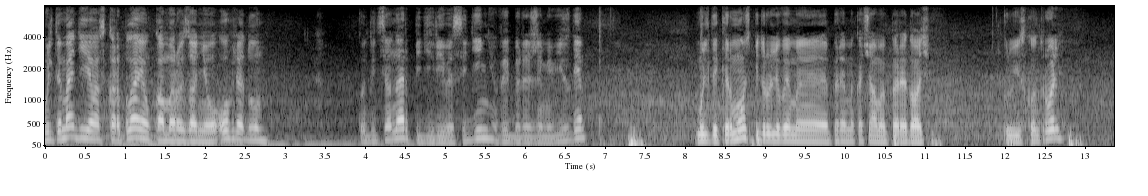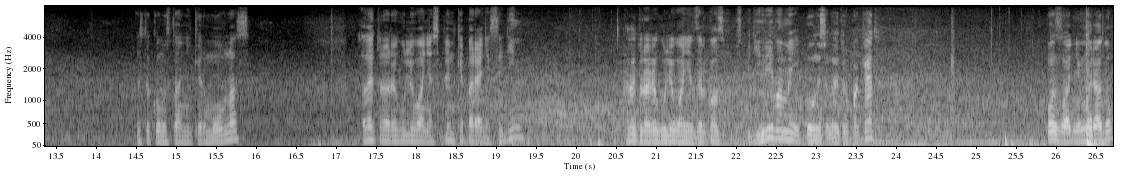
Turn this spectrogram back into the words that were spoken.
Мультимедія з CarPlay, камерою заднього огляду, кондиціонер, підігріви сидінь, вибір режимів їзди, мультикермо з підрульовими перемикачами передач, круїз-контроль. Ось в такому стані кермо в нас. Електрорегулювання спинки передніх сидінь, електрорегулювання дзеркал з підігрівами і повний електропакет. По задньому ряду.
